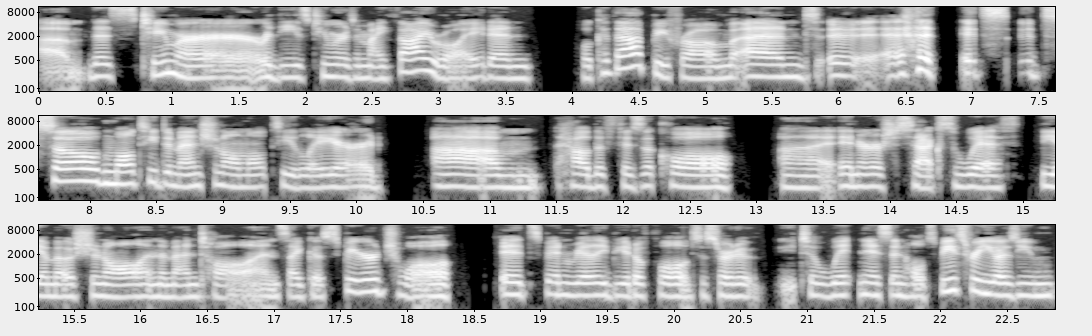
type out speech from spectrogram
um this tumor or these tumors in my thyroid and what could that be from and it, it's it's so multidimensional multi-layered um how the physical uh intersects with the emotional and the mental and psychospiritual it's been really beautiful to sort of to witness and hold space for you as you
